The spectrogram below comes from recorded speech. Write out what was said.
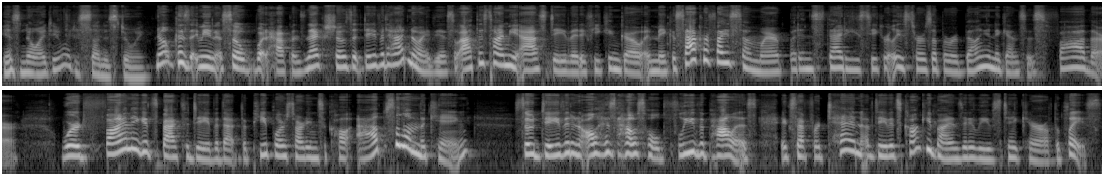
He has no idea what his son is doing. No, because I mean, so what happens next shows that David had no idea. So at this time, he asks David if he can go and make a sacrifice somewhere, but instead he secretly stirs up a rebellion against his father. Word finally gets back to David that the people are starting to call Absalom the king. So David and all his household flee the palace, except for 10 of David's concubines that he leaves to take care of the place.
